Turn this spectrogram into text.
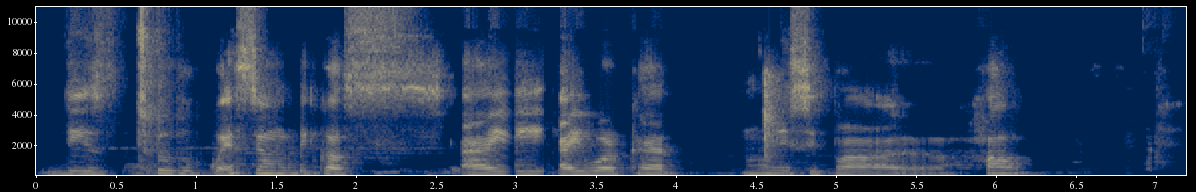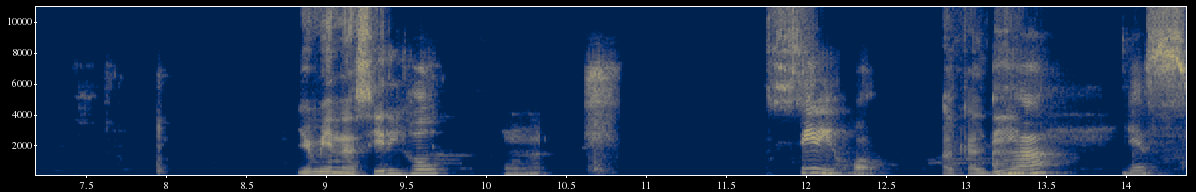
these two questions because I I work at municipal hall. You mean a city hall? Mm. City Hall. Alcaldía. Ajá. Yes.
